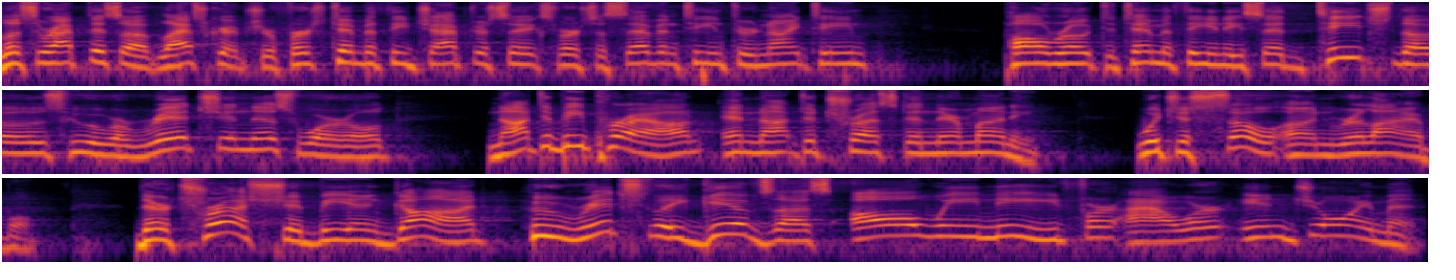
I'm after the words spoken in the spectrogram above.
Let's wrap this up. Last scripture, 1 Timothy chapter 6 verses 17 through 19. Paul wrote to Timothy and he said, "Teach those who are rich in this world not to be proud and not to trust in their money, which is so unreliable." Their trust should be in God, who richly gives us all we need for our enjoyment.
